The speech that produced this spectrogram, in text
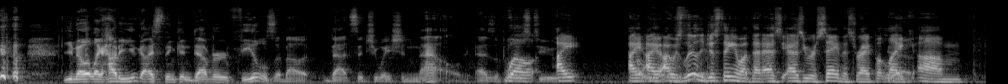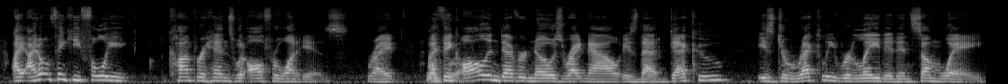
you know like how do you guys think endeavor feels about that situation now as opposed well, to I, I, I, I was was literally before. just thinking about that as as you were saying this, right? But like, um, I, I don't think he fully comprehends what All for One is, right? One I think all. all Endeavor knows right now is that Deku is directly related in some way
